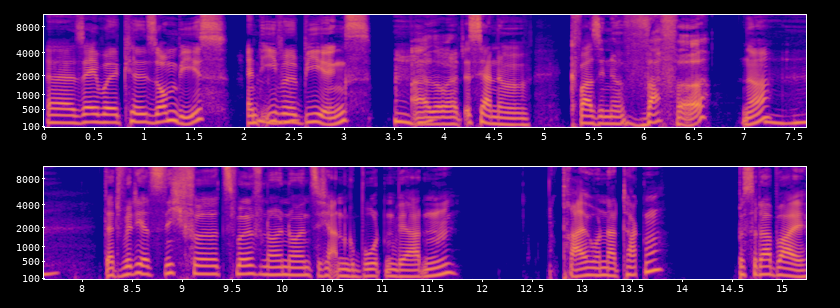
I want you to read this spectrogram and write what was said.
äh, they will kill zombies and mhm. evil beings. Mhm. Also, das ist ja eine quasi eine Waffe, ne? Mhm. Das wird jetzt nicht für 12,99 angeboten werden. 300 Tacken. Bist du dabei?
